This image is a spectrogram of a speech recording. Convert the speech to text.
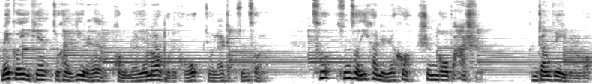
没隔一天，就看一个人啊，捧着严白虎的头就来找孙策了。策孙策一看这人，呵，身高八尺，跟张飞一边高，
